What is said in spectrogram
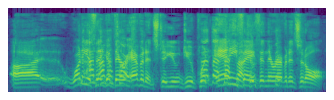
Uh, what do you I'm- think I'm of their sorry. evidence? Do you, do you put That- that- any faith in their evidence at all?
